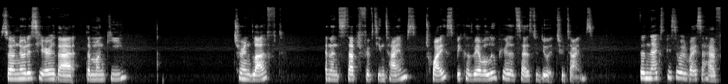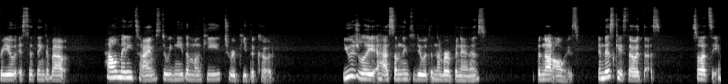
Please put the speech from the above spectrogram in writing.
So notice here that the monkey turned left and then stepped 15 times, twice, because we have a loop here that says to do it two times. The next piece of advice I have for you is to think about how many times do we need the monkey to repeat the code? Usually it has something to do with the number of bananas, but not always. In this case though, it does. So let's see.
